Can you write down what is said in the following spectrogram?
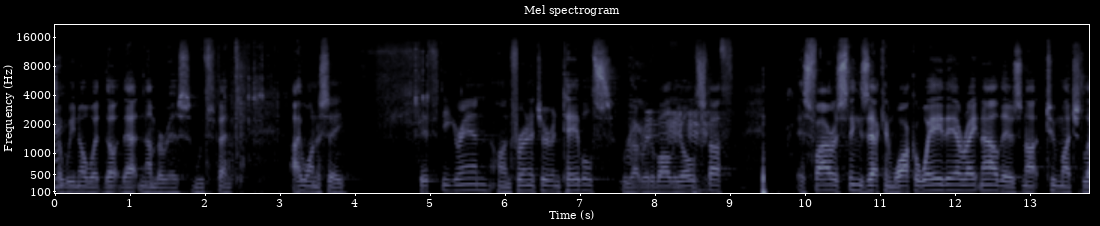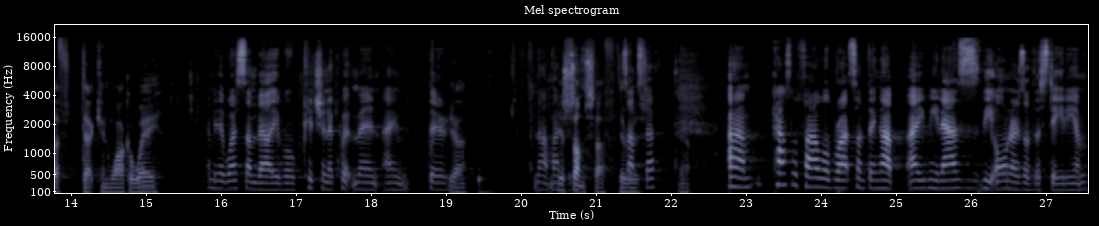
so Mhm. we know what tho- that number is. We've spent, I want to say, 50 grand on furniture and tables. We got rid of all the old stuff. As far as things that can walk away there right now, there's not too much left that can walk away. I mean, there was some valuable kitchen equipment. I'm, there, Yeah, not much. there's some stuff, there is. Some stuff? Yeah. Um, Counselor Farwell brought something up. I mean, as the owners of the stadium,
